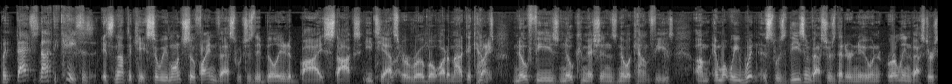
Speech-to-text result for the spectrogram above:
but that's not the case, is it? It's not the case. So we launched SoFi Invest, which is the ability to buy stocks, ETFs, or robo automatic accounts. Right. No fees, no commissions, no account fees. Um, and what we witnessed was these investors that are new and early investors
